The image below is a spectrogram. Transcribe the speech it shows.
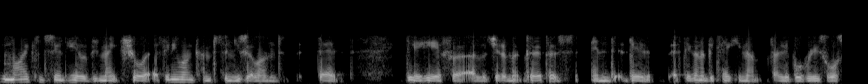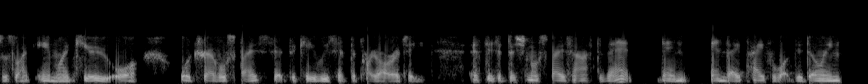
my concern here would be make sure if anyone comes to New Zealand that they're here for a legitimate purpose, and they're, if they're going to be taking up valuable resources like MIQ or or travel space, that the Kiwis have the priority. If there's additional space after that, then and they pay for what they're doing,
